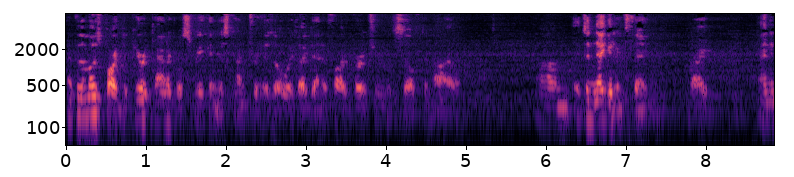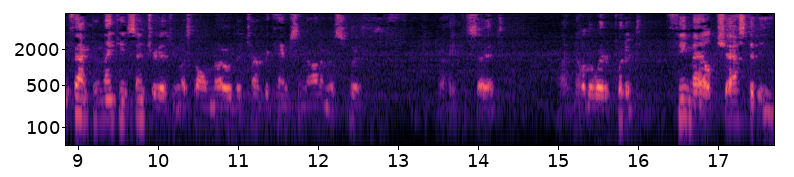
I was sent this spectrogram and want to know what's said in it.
And for the most part, the puritanical streak in this country has always identified virtue with self-denial. Um, it's a negative thing, right? And in fact, in the 19th century, as you must all know, the term became synonymous with, I hate to say it, I no other way to put it, female chastity.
